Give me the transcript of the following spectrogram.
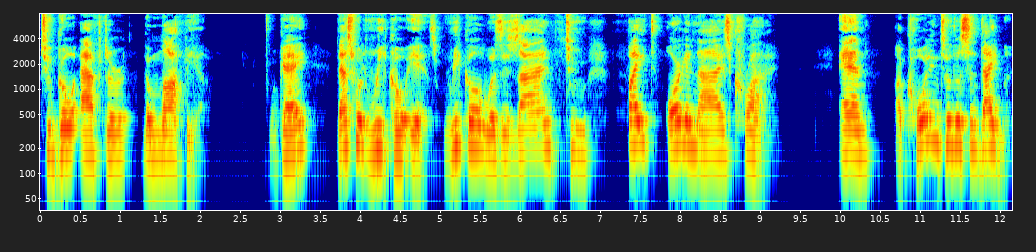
to go after the mafia. Okay? That's what RICO is. RICO was designed to fight organized crime. And according to this indictment,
